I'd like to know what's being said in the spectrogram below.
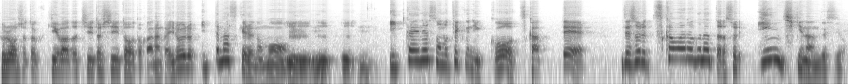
不労所得キーワードチートシートとかなんかいろいろ言ってますけれども一回ね、そのテクニックを使って、で、それ使わなくなったらそれインチキなんですよ。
